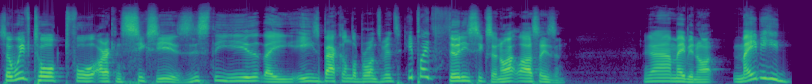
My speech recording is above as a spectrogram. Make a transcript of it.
So we've talked for, I reckon, six years. Is this the year that they ease back on LeBron's minutes? He played 36 a night last season. Ah, maybe not. Maybe he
